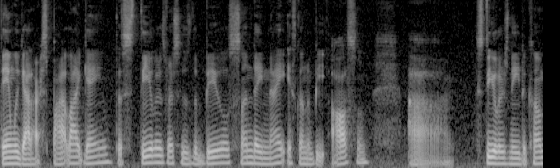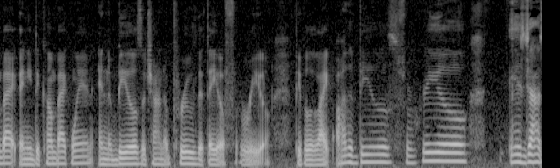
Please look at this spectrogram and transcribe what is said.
Then we got our spotlight game, the Steelers versus the Bills Sunday night. It's going to be awesome. Uh, Steelers need to come back. They need to come back win, and the Bills are trying to prove that they are for real. People are like, "Are the Bills for real?" Is Josh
